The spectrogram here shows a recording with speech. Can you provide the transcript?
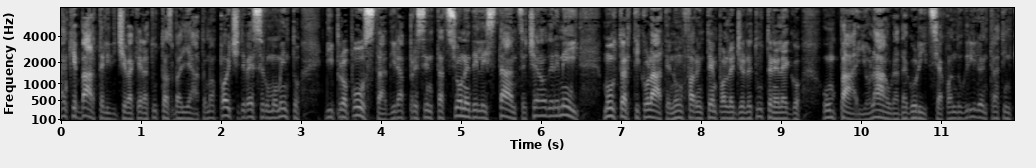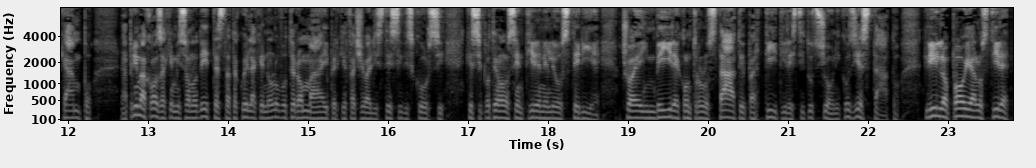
Anche Bartali diceva che era tutto sbagliato, ma poi ci deve essere un momento di proposta, di rappresentazione delle istanze. C'erano delle mail molto articolate, non farò in tempo a leggerle tutte, ne leggo un paio. Laura da Gorizia, quando Grillo è entrato in campo, la prima cosa che mi sono detta è stata quella che non lo voterò mai perché faceva gli stessi discorsi che si potevano sentire nelle osterie, cioè inveire contro lo Stato, i partiti, le istituzioni. Così è stato. Grillo poi allo stile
